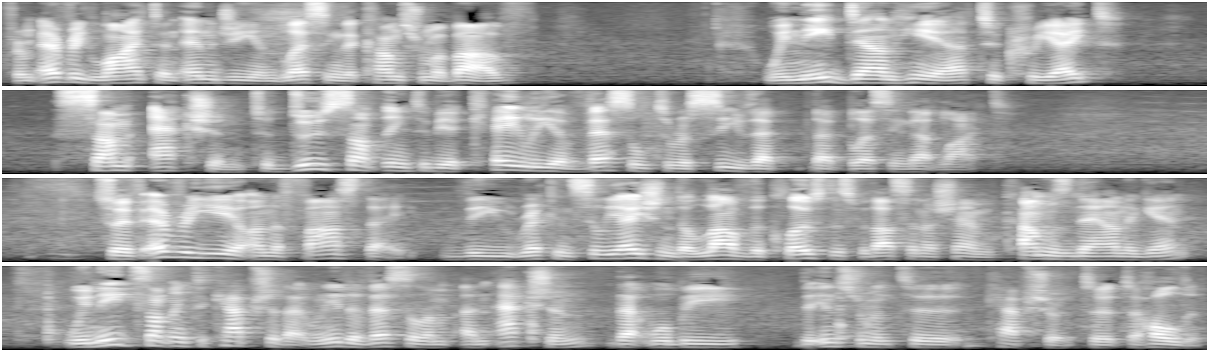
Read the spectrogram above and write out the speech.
from every light and energy and blessing that comes from above, we need down here to create some action, to do something to be a keli, a vessel to receive that, that blessing, that light. So if every year on the fast day, the reconciliation, the love, the closeness with us and Hashem comes down again, we need something to capture that. We need a vessel, an action that will be the instrument to capture it, to, to hold it.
